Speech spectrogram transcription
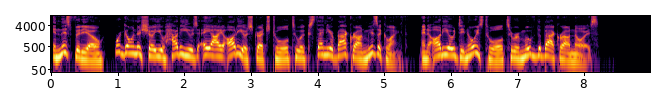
In this video, we're going to show you how to use AI Audio Stretch tool to extend your background music length, and Audio Denoise tool to remove the background noise.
